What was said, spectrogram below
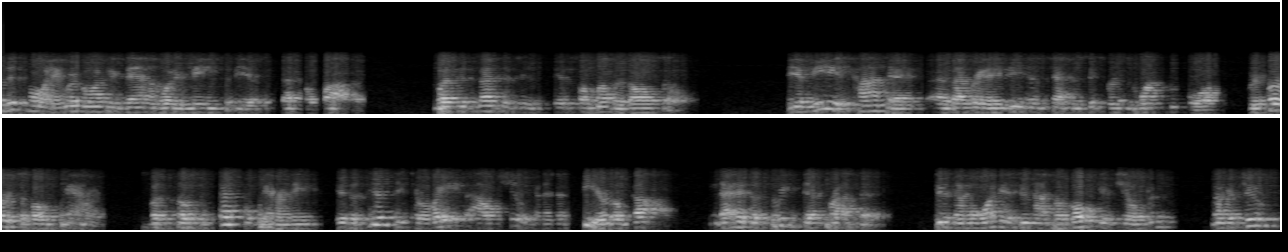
So this morning, we're going to examine what it means to be a successful father. But this message is, is for mothers also. The immediate context, as I read Ephesians chapter 6, verses 1 through 4, refers to both parents. But so successful parenting is attempting to raise our children in the fear of God. That is a three step process. Number one is do not provoke your children. Number two,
